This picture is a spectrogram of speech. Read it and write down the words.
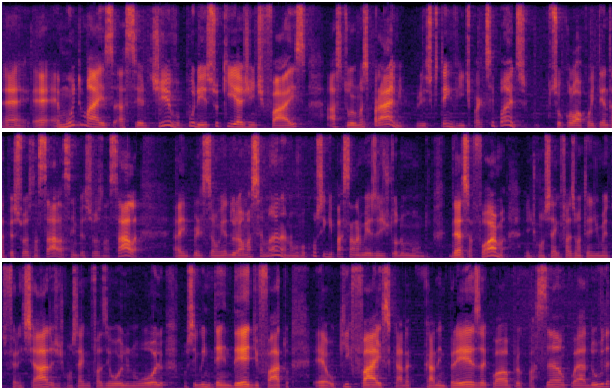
É, é, é muito mais assertivo, por isso que a gente faz as turmas Prime, por isso que tem 20 participantes. Se eu coloco 80 pessoas na sala, 100 pessoas na sala, a imersão ia durar uma semana, não vou conseguir passar na mesa de todo mundo. Dessa forma, a gente consegue fazer um atendimento diferenciado, a gente consegue fazer olho no olho, consigo entender de fato é, o que faz cada, cada empresa, qual a preocupação, qual é a dúvida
